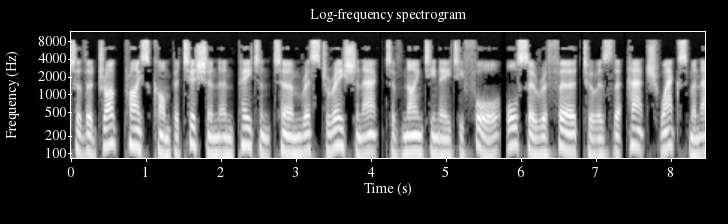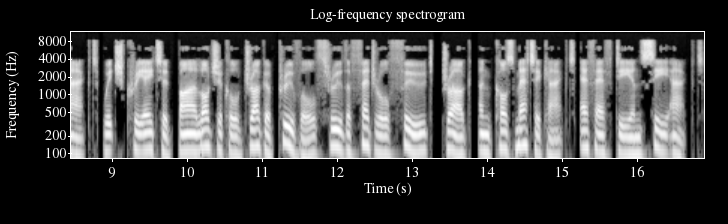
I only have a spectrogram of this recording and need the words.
to the Drug Price Competition and Patent Term Restoration Act of 1984 also referred to as the Hatch-Waxman Act which created biological drug approval through the Federal Food, Drug, and Cosmetic Act FFD&C Act.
